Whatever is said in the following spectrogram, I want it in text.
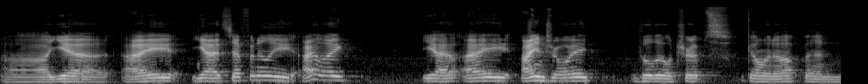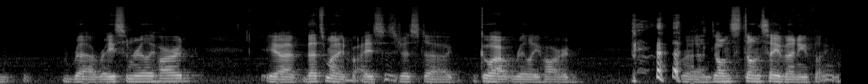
Uh, yeah, I yeah, it's definitely I like yeah, I I enjoy the little trips going up and uh, racing really hard. Yeah, that's my advice is just uh, go out really hard. uh, don't don't save anything.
